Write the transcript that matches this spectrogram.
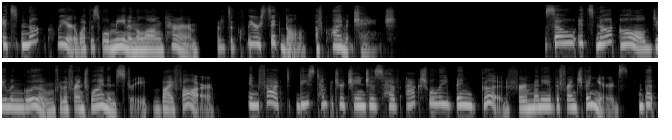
It's not clear what this will mean in the long term, but it's a clear signal of climate change. So it's not all doom and gloom for the French wine industry, by far. In fact, these temperature changes have actually been good for many of the French vineyards, but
